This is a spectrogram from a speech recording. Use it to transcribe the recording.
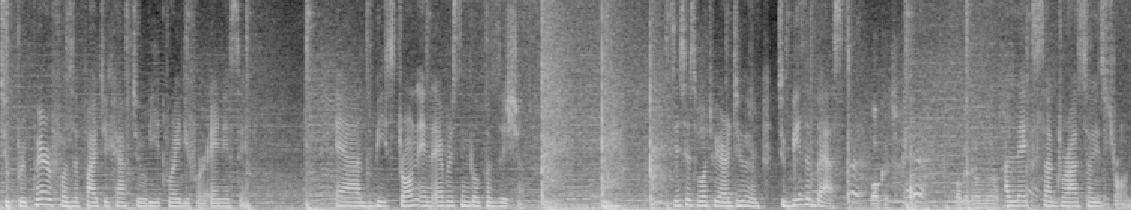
To prepare for the fight, you have to be ready for anything and be strong in every single position. This is what we are doing to be the best. Lock Alexa Grasso is strong.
